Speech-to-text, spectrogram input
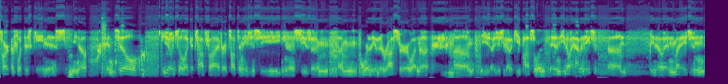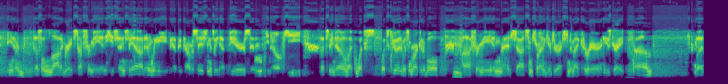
part of what this game is, you know, until, you know, until like a top five or a top 10 agency, you know, sees that I'm, I'm worthy of their roster or whatnot. Um, you, I just got to keep hustling. And, you know, I have an agent, um, you know, and my agent, you know, does a lot of great stuff for me, and he sends me out, and we have good conversations, we have beers, and you know, he lets me know like what's what's good, what's marketable uh, for me, and headshots, and trying to give direction to my career. He's great. Um, but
